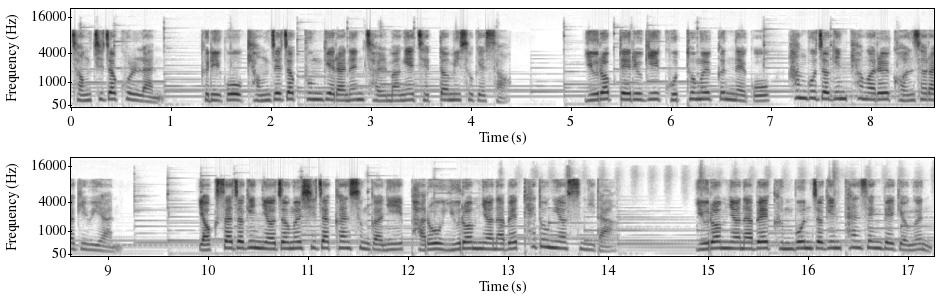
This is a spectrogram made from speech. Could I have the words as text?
정치적 혼란, 그리고 경제적 붕괴라는 절망의 잿더미 속에서 유럽 대륙이 고통을 끝내고 항구적인 평화를 건설하기 위한 역사적인 여정을 시작한 순간이 바로 유럽연합의 태동이었습니다. 유럽연합의 근본적인 탄생 배경은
